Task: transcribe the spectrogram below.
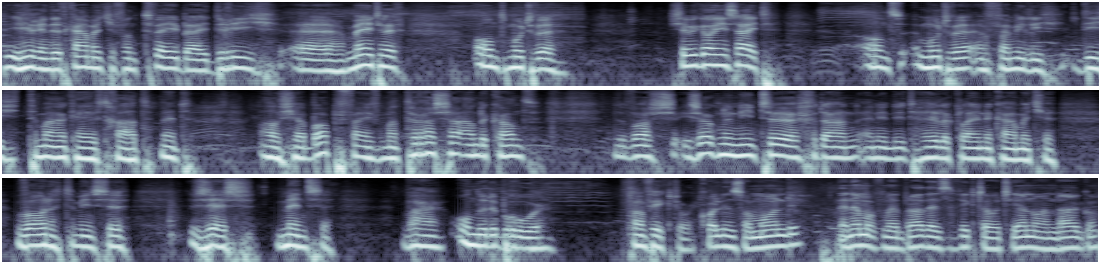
Hier in dit kamertje van 2 bij 3 uh, meter ontmoeten we... Shall we go inside? Ontmoeten we een familie die te maken heeft gehad met Al-Shabaab. Vijf matrassen aan de kant. De was is ook nog niet uh, gedaan. En in dit hele kleine kamertje wonen tenminste zes mensen. Waaronder de broer van Victor. Collins Omondi. The name of my brother is Victor Otieno Andago.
